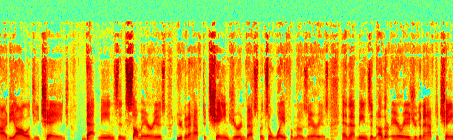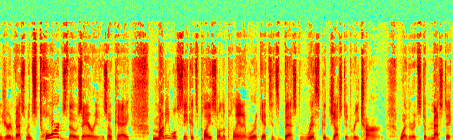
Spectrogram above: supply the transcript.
ideology change, that means in some areas you're going to have to change your investments away from those areas. And that means in other areas you're going to have to change your investments towards those areas, okay? Money will seek its place on the planet where it gets its best risk adjusted return, whether it's domestic,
